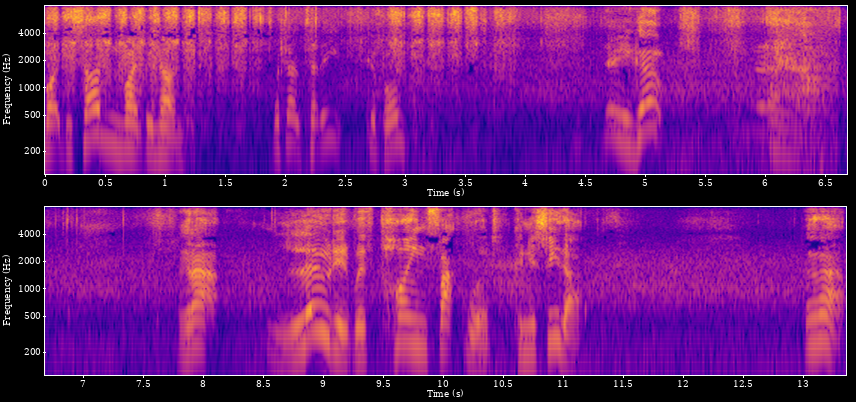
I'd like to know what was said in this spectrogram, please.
Might be some, might be none. Watch out Teddy, good boy. There you go. Look at that, loaded with pine fatwood. Can you see that? Look at that.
